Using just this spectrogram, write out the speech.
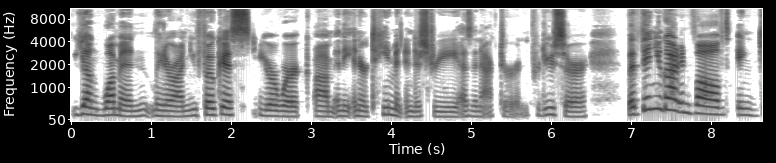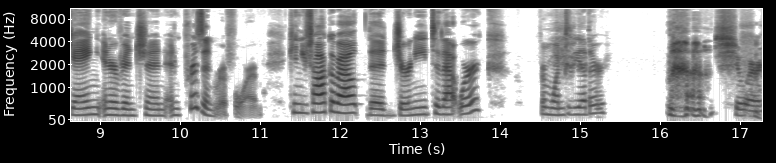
young woman later on you focused your work um, in the entertainment industry as an actor and producer but then you got involved in gang intervention and prison reform. Can you talk about the journey to that work from one to the other sure.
